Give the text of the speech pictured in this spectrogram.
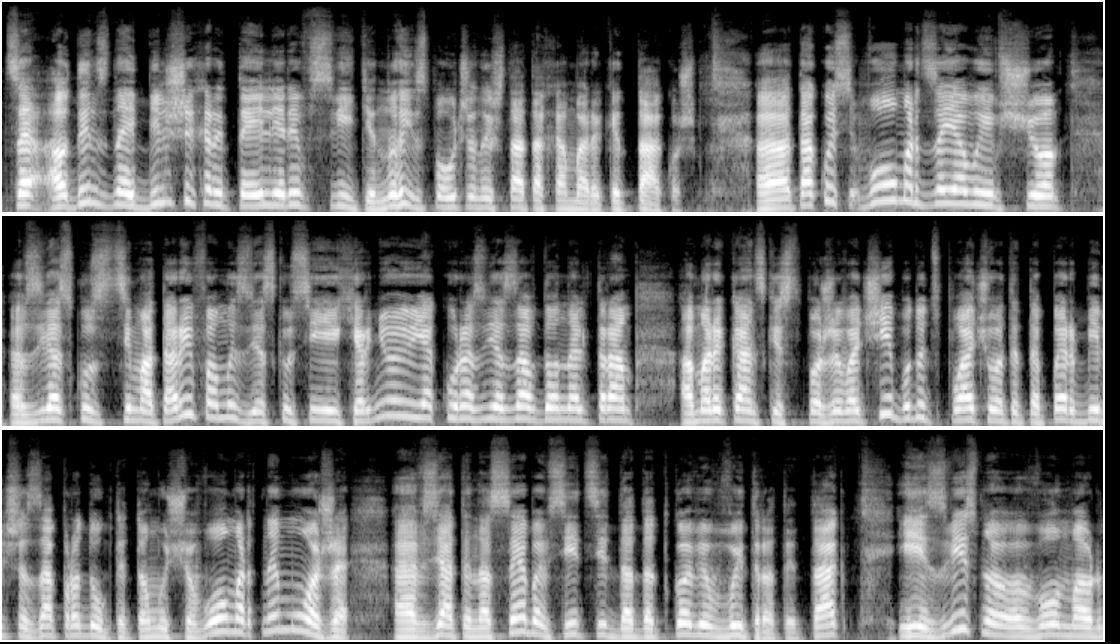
Це один з найбільших ретейлерів в світі. Ну і в Сполучених Штатах Америки також. Е, так ось Walmart заявив, що в зв'язку з цими тарифами, в зв'язку з цією херньою, яку розв'язав Дональд Трамп, американські споживачі будуть сплачувати тепер більше за продукти, тому що Walmart не може е, взяти на себе всі ці додаткові витрати. Так і звісно, Walmart,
